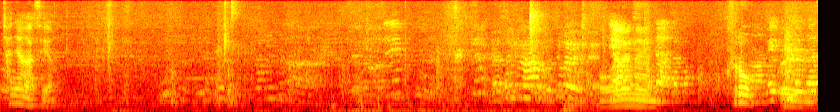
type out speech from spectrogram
찬양하세요. 어, 원래는 크롭을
